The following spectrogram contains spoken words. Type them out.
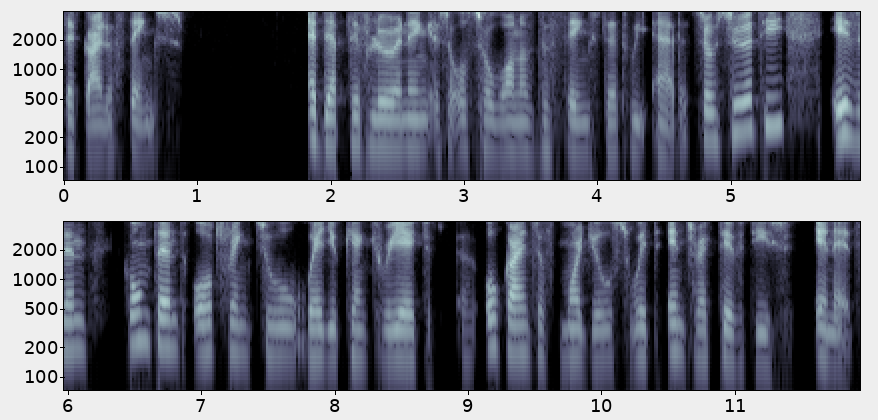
that kind of things adaptive learning is also one of the things that we added. So Xerte is a content authoring tool where you can create uh, all kinds of modules with interactivities in it.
